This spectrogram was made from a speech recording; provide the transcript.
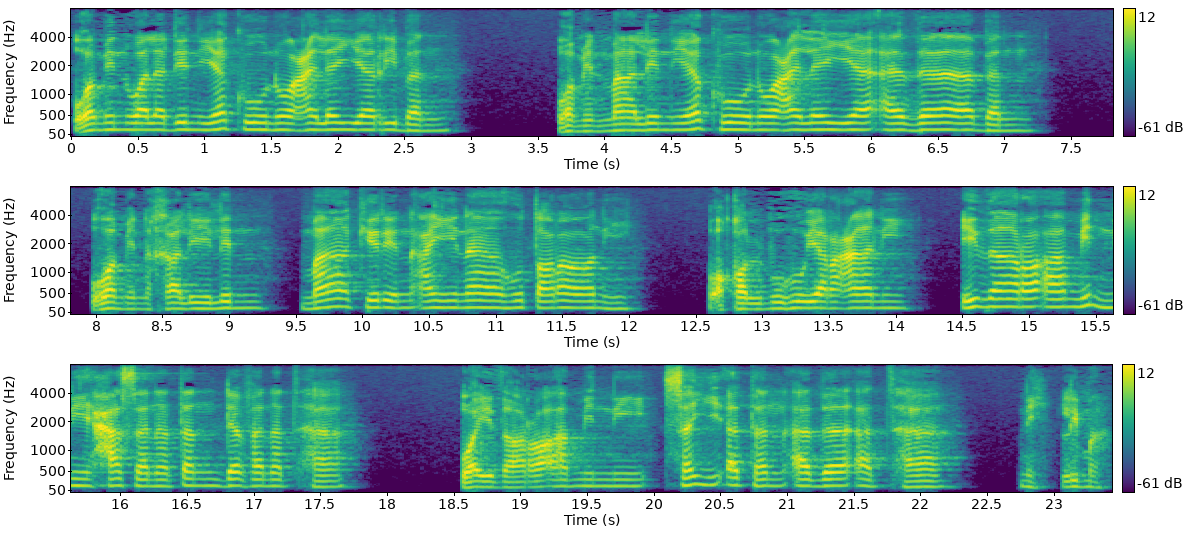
wa min waladin yakunu alayya riban wa min malin yakunu alayya adhaban wa min khalilin makirin aynahu tarani wa qalbuhu yar'ani idza ra'a minni hasanatan dafanatha wa idza ra'a minni sayyi'atan adha'atha nih lima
